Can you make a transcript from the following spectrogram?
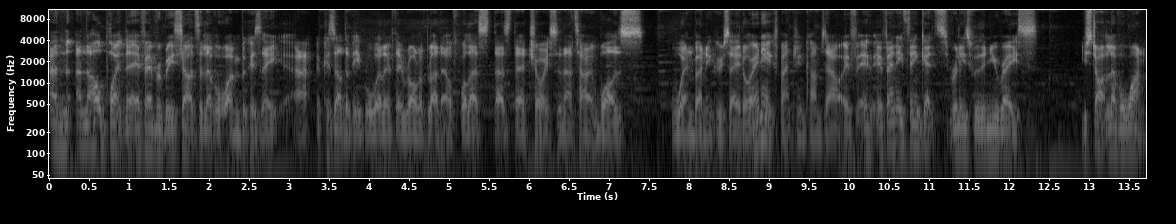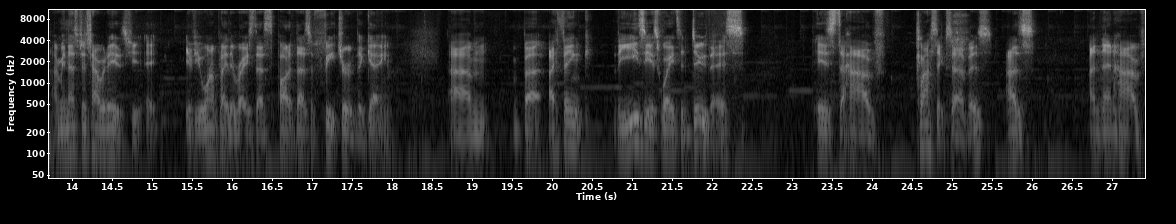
and and the whole point that if everybody starts at level one because they uh, because other people will if they roll a blood elf, well that's that's their choice and that's how it was when Burning Crusade or any expansion comes out. If if, if anything gets released with a new race, you start level one. I mean that's just how it is. You, it, if you want to play the race, that's part that's a feature of the game. Um, but I think the easiest way to do this is to have classic servers as and then have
